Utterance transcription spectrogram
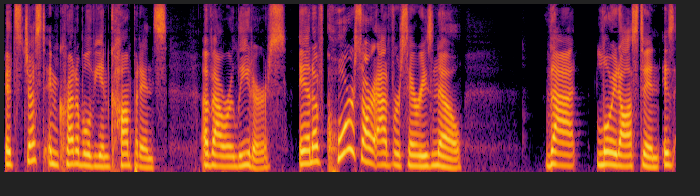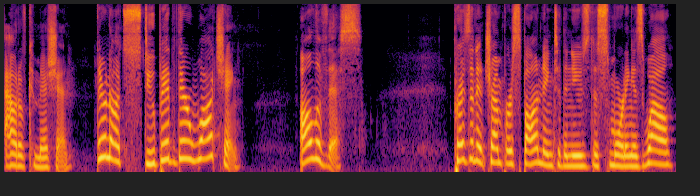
it's just incredible the incompetence of our leaders. And of course, our adversaries know that Lloyd Austin is out of commission. They're not stupid, they're watching all of this. President Trump responding to the news this morning as well.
